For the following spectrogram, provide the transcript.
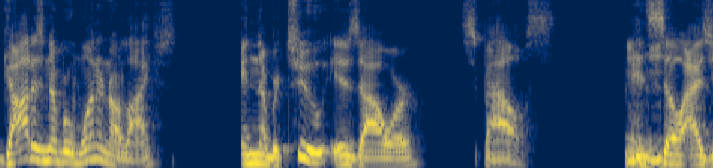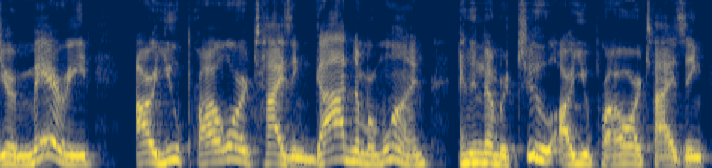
God is number 1 in our lives and number 2 is our spouse. Mm-hmm. And so as you're married, are you prioritizing God, number one? And then number two, are you prioritizing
